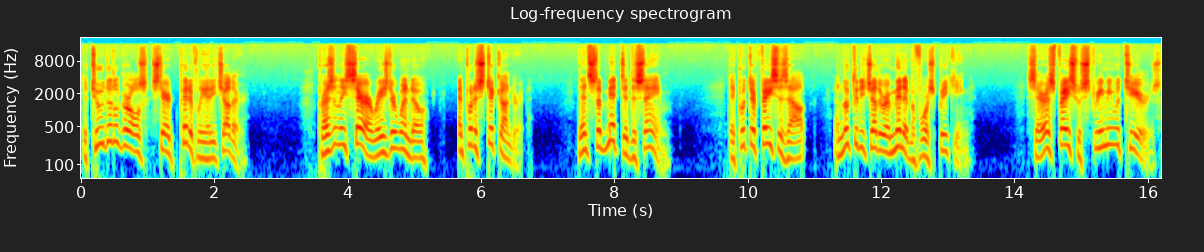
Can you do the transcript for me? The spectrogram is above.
The two little girls stared pitifully at each other. Presently, Sarah raised her window and put a stick under it. Then Submit did the same. They put their faces out and looked at each other a minute before speaking. Sarah's face was streaming with tears.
